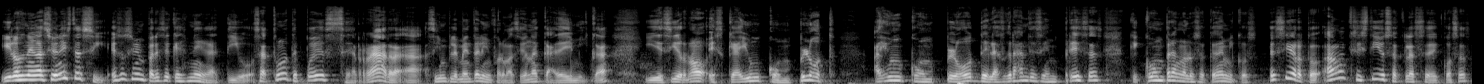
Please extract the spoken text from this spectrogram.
Y los negacionistas sí, eso sí me parece que es negativo. O sea, tú no te puedes cerrar a simplemente la información académica y decir, no, es que hay un complot hay un complot de las grandes empresas que compran a los académicos. Es cierto, han existido esa clase de cosas,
